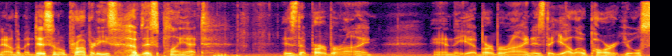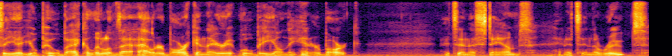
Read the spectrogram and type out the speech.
Now, the medicinal properties of this plant is the berberine. And the uh, berberine is the yellow part. You'll see it. You'll peel back a little of that outer bark, and there it will be on the inner bark. It's in the stems and it's in the roots.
